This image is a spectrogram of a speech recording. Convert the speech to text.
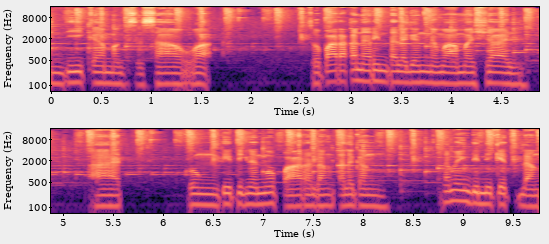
hindi ka magsasawa. So para ka na rin talagang namamasyal at kung titignan mo para lang talagang na may dinikit lang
